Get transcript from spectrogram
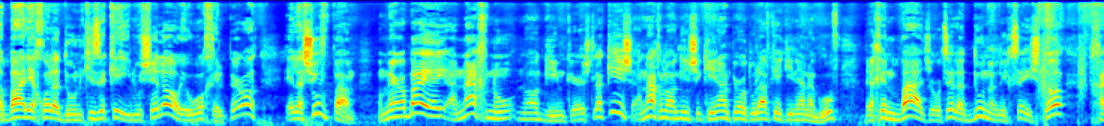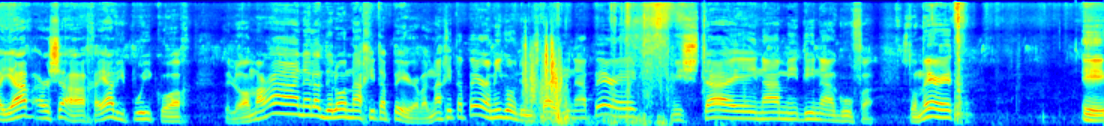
הבעל יכול לדון כי זה כאילו שלו, הוא אוכל פירות. אלא שוב פעם, אומר אביי, אנחנו נוהגים כריש לקיש, אנחנו נוהגים שקניין פירות הוא לאו כקניין הגוף, ולכן בעל שרוצה לדון על נכסי אשתו, חייב הרשעה, חייב ייפוי כוח. ולא אמרן, אלא דלא נחי תפר. אבל נחי תפר, מיגו דמשתאי דינא הפרא, משתאי נמי דינא הגופה. זאת אומרת, אה,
